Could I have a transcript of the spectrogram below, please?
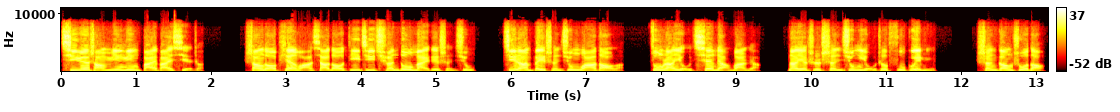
契约上明明白白写着，上到片瓦，下到地基，全都卖给沈兄。既然被沈兄挖到了，纵然有千两万两，那也是沈兄有着富贵命。沈刚说道：“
